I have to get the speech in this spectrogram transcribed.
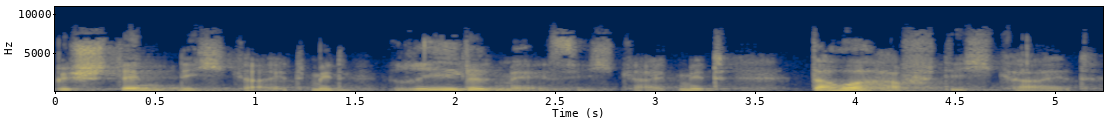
Beständigkeit, mit Regelmäßigkeit, mit Dauerhaftigkeit.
